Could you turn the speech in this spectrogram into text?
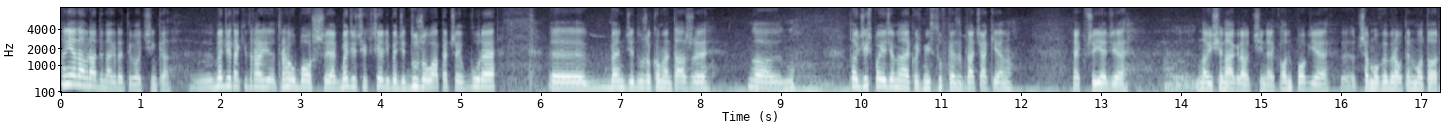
No nie dam rady nagrać tego odcinka. Będzie taki trochę, trochę uboższy. Jak będziecie chcieli, będzie dużo łapeczek w górę, yy, będzie dużo komentarzy. No, no, to gdzieś pojedziemy na jakąś miejscówkę z braciakiem, jak przyjedzie. Yy, No i się nagra odcinek. On powie, yy, czemu wybrał ten motor,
